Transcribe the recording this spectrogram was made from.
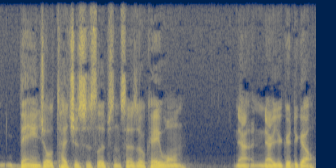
the angel touches his lips and says, Okay, well, now, now you're good to go.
